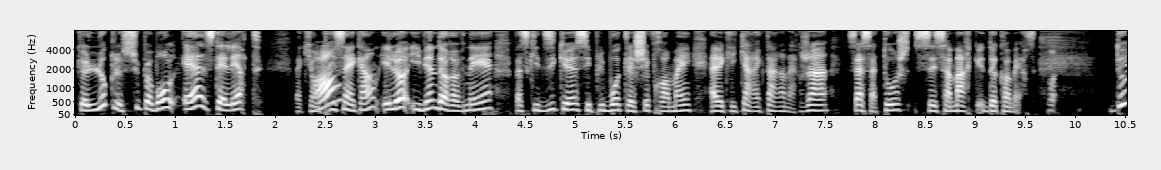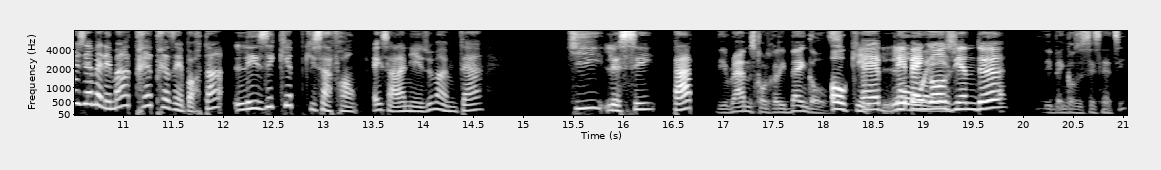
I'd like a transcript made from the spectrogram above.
que look, le Super Bowl, elle, c'était lettre. Fait qu'ils ont Ah. pris 50 et là, ils viennent de revenir parce qu'il dit que c'est plus beau que le chiffre romain avec les caractères en argent. Ça, ça touche, c'est sa marque de commerce. Deuxième élément très, très important, les équipes qui s'affrontent. Hey, ça a l'air niaiseux, mais en même temps, qui le sait, Pat? Les Rams contre les Bengals. OK. Eh les. Bengals viennent de... Les Bengals de Cincinnati.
